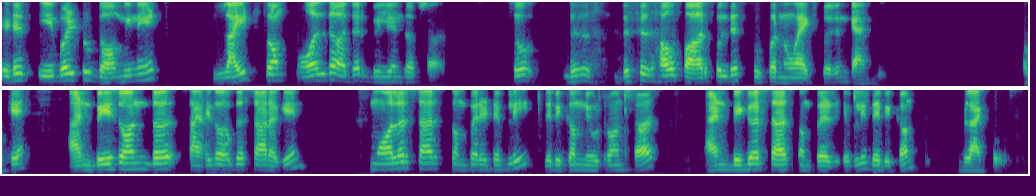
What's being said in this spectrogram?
it is able to dominate light from all the other billions of stars. So this is this is how powerful this supernova explosion can be. Okay? And based on the size of the star again smaller stars comparatively they become neutron stars and bigger stars comparatively they become black holes.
